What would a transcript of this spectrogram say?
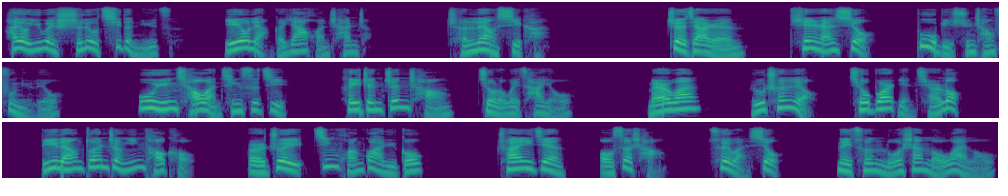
还有一位十六七的女子，也有两个丫鬟搀着。陈亮细看，这家人天然秀，不比寻常妇女流。乌云巧挽青丝髻，黑针针长救了未擦油。眉儿弯如春柳，秋波儿眼前儿漏。鼻梁端正樱桃口，耳坠金环挂玉钩。穿一件藕色氅，翠挽袖，内村罗山楼外楼。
